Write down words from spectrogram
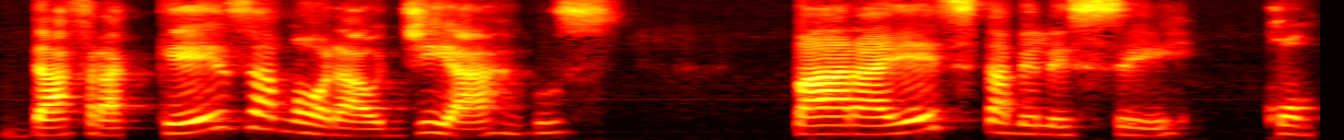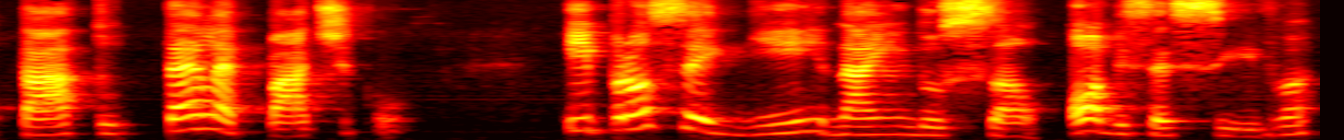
da fraqueza moral de Argos para estabelecer contato telepático e prosseguir na indução obsessiva,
